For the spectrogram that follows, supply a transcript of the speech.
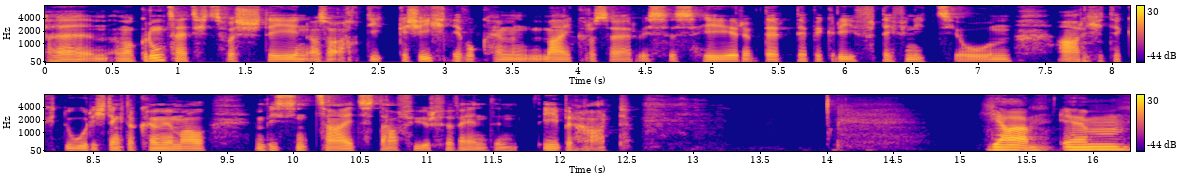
äh, mal grundsätzlich zu verstehen, also auch die Geschichte, wo kommen Microservices her, der, der Begriff, Definition, Architektur. Ich denke, da können wir mal ein bisschen Zeit dafür verwenden. Eberhard. Ja, ähm,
